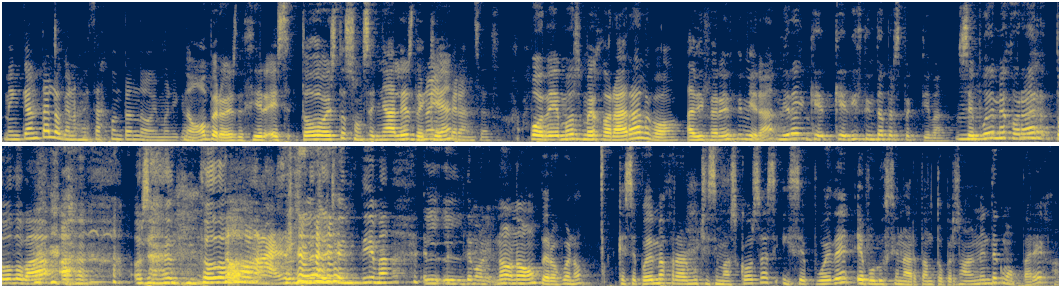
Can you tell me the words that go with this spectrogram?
Me encanta lo que nos estás contando hoy, Mónica. No, pero es decir, es, todo esto son señales de no que hay esperanzas. podemos mejorar algo. A diferencia, mira, mira qué, qué distinta perspectiva. Se puede mejorar, todo va a, O sea, todo, Todo mal. se nos echa encima el, el demonio. No, no, pero bueno, que se puede mejorar muchísimas cosas y se puede evolucionar tanto personalmente como pareja.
